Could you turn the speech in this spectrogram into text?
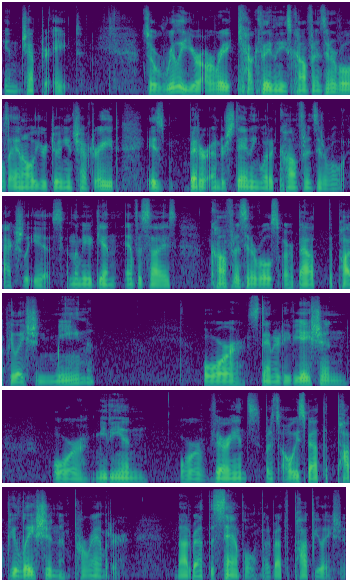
in Chapter 8. So really, you're already calculating these confidence intervals, and all you're doing in Chapter 8 is better understanding what a confidence interval actually is. And let me again emphasize, confidence intervals are about the population mean or standard deviation or median or variance, but it's always about the population parameter, not about the sample, but about the population.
